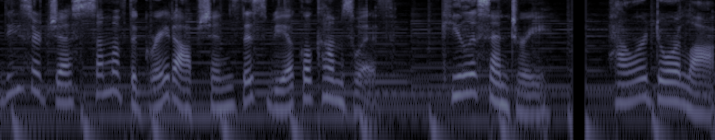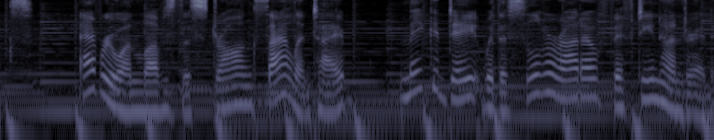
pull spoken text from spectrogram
These are just some of the great options this vehicle comes with. Keyless entry, power door locks. Everyone loves the strong silent type. Make a date with a Silverado 1500.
